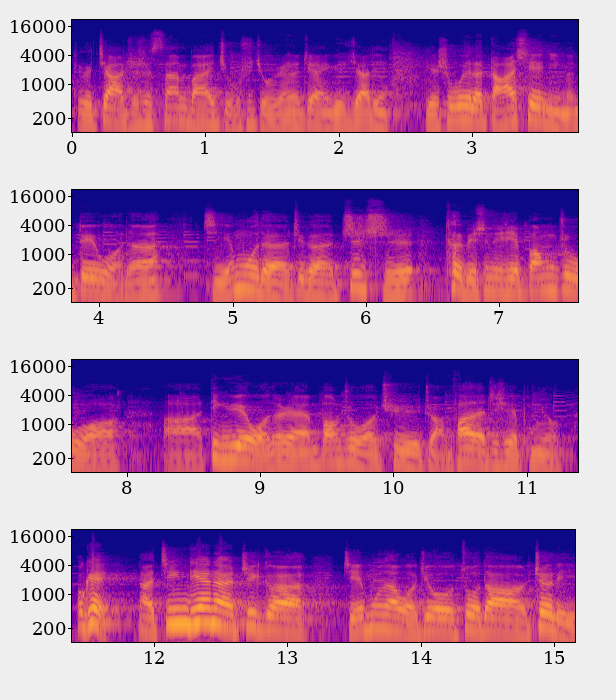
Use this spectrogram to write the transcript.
这个价值是三百九十九元的这样一个瑜伽垫，也是为了答谢你们对我的节目的这个支持，特别是那些帮助我啊订阅我的人，帮助我去转发的这些朋友。OK，那今天的这个节目呢，我就做到这里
